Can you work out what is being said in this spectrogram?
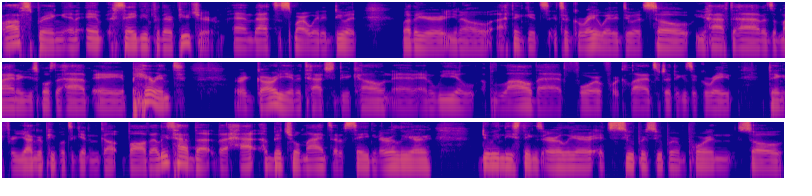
offspring and, saving for their future. And that's a smart way to do it. Whether you're, you know, I think it's it's a great way to do it. So you have to have as a minor, you're supposed to have a parent or a guardian attached to the account and, and we allow that for for clients which i think is a great thing for younger people to get involved at least have the the habitual mindset of saving earlier doing these things earlier it's super super important so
